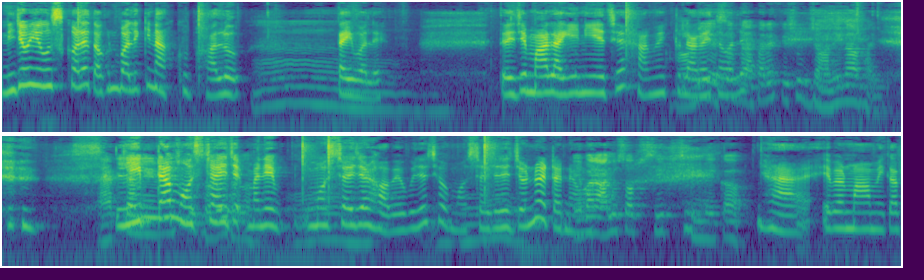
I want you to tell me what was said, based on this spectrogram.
নিজেও ইউজ করে তখন বলে কি না খুব ভালো। তাই বলে। তো এই যে মা লাগিয়ে নিয়েছে আমি একটু লাগাই তাহলে। ব্যাপারে কিছু জানি না ভাই। লিপটা ময়শ্চারাইজার মানে ময়শ্চারাইজার হবে বুঝেছ? ময়শ্চারাইজারের জন্য এটা নেওয়া। এবার আমি সব শিখছি মেকআপ হ্যাঁ এবার মা মেকআপ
